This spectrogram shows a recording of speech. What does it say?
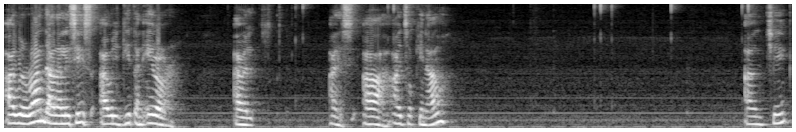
I will run the analysis I will get an error. I will I see, ah it's okay now. I'll check.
